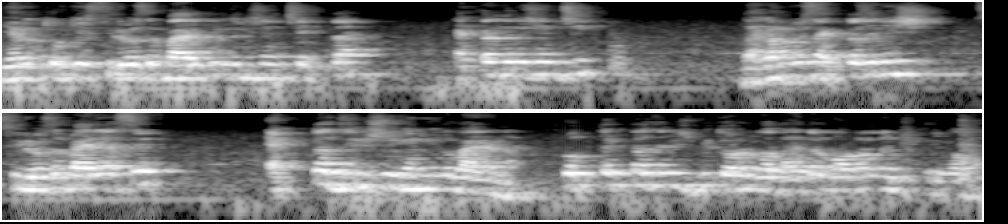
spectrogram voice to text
ইয়ার তোর কি সিলেবাসের বাইরে কোন জিনিস আনছি একটা। একটা জিনিস আনছি দেখানো গেছে একটা জিনিস সিলেবাসের বাইরে আছে, একটা জিনিস ওইখানে কিন্তু বাইরে না। প্রত্যেকটা জিনিস ভিতরের কথা, এদের ঘটনার ভিতরের কথা।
